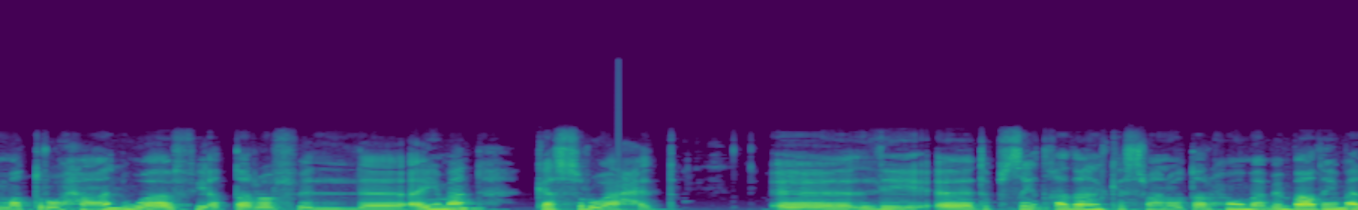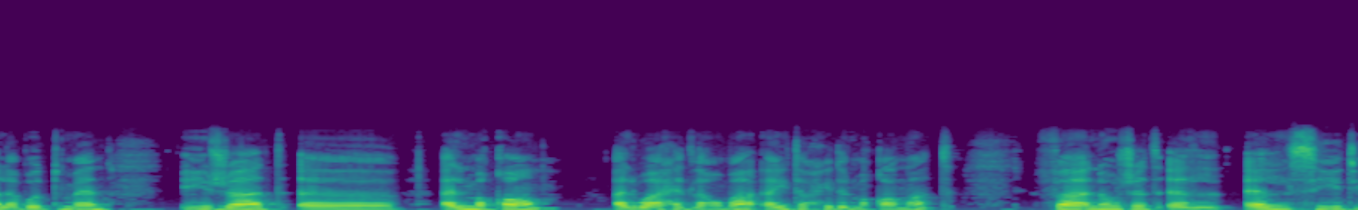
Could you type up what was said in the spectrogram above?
مطروحان وفي الطرف الأيمن كسر واحد. آه لتبسيط هذان الكسران وطرحهما من بعضهما لابد من إيجاد آه المقام الواحد لهما أي توحيد المقامات. فنوجد ال LCD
